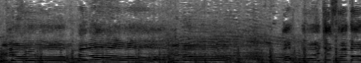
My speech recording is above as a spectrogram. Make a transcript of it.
هلا هلا هلا الله جي سيدو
